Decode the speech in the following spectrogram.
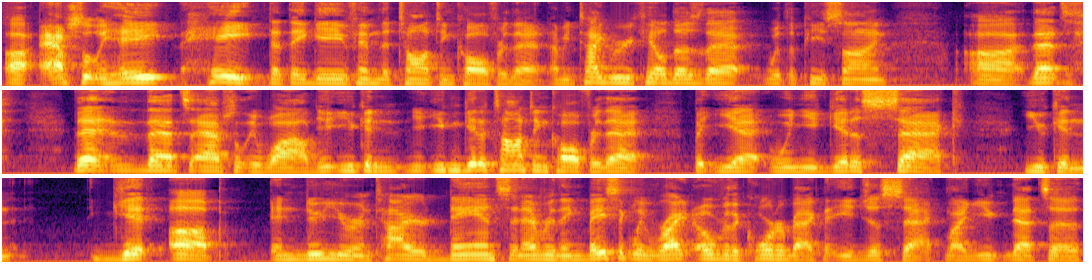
Uh, absolutely hate hate that they gave him the taunting call for that. I mean, Tyreek Hill does that with the peace sign. Uh, that's that that's absolutely wild. You, you, can you can get a taunting call for that, but yet when you get a sack, you can get up and do your entire dance and everything basically right over the quarterback that you just sacked. Like you, that's a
